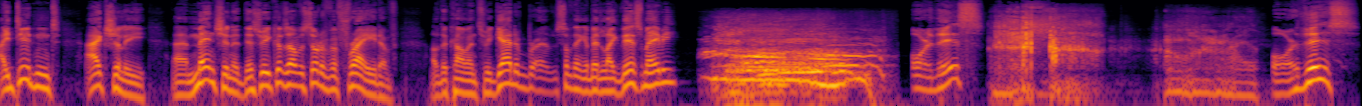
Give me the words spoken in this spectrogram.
I didn't actually uh, mention it this week because I was sort of afraid of of the comments we get. Something a bit like this, maybe, or this, or this.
